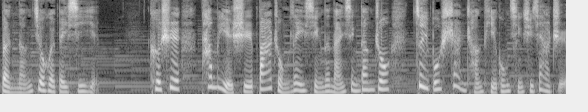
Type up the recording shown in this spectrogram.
本能就会被吸引。可是他们也是八种类型的男性当中最不擅长提供情绪价值、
